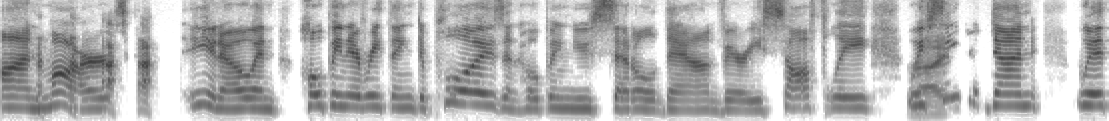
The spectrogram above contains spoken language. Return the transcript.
on mars you know, and hoping everything deploys and hoping you settle down very softly. We've Right. seen it done with,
